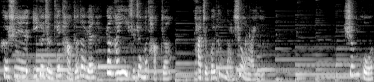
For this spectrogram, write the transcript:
可是一个整天躺着的人，让他一直这么躺着，他只会更难受而已。生活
